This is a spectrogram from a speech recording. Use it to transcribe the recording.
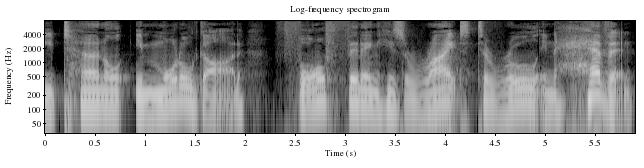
eternal, immortal God forfeiting his right to rule in heaven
